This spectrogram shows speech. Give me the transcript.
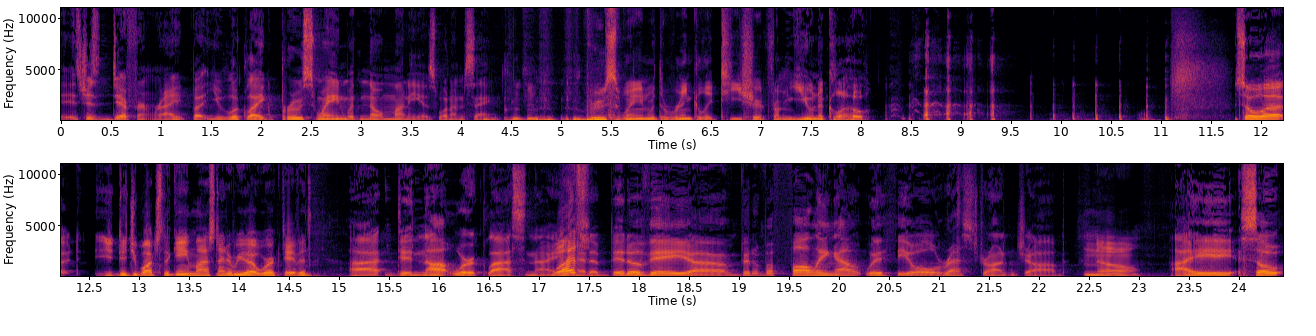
it's just different, right? But you look like Bruce Wayne with no money, is what I'm saying. Bruce Wayne with the wrinkly T-shirt from Uniqlo. so, uh, did you watch the game last night, or were you at work, David? Uh, did not work last night. What? Had a bit of a uh, bit of a falling out with the old restaurant job. No. I so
